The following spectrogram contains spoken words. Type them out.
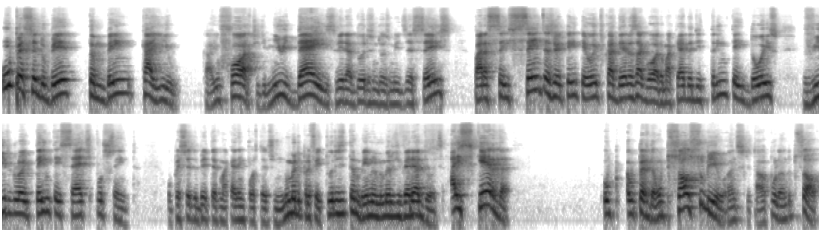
O PCdoB também caiu. caiu forte, de 1.010 vereadores em 2016 para 688 cadeiras agora, uma queda de 32,87%. O PCdoB teve uma queda importante no número de prefeituras e também no número de vereadores. A esquerda o, o, perdão, o PSOL subiu, antes que estava pulando o PSOL.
